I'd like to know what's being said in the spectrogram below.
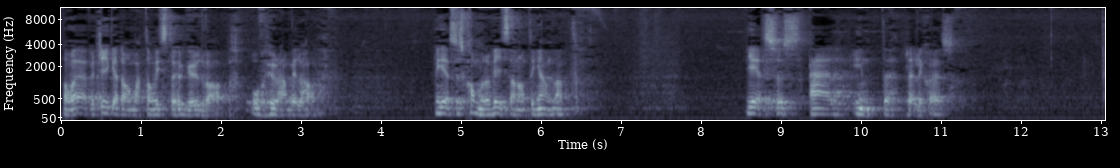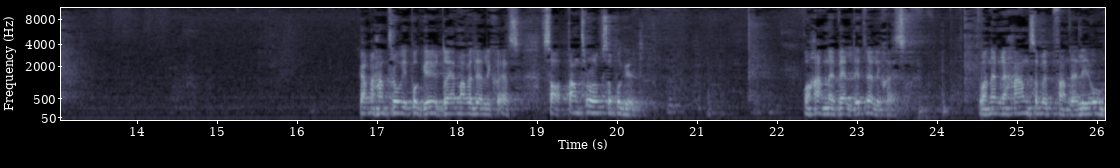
De var övertygade om att de visste hur Gud var och hur han ville ha det. Men Jesus kommer att visa någonting annat. Jesus är inte religiös. Ja, men han tror ju på Gud, då är man väl religiös. Satan tror också på Gud. Och han är väldigt religiös. Det var nämligen han som uppfann religion.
